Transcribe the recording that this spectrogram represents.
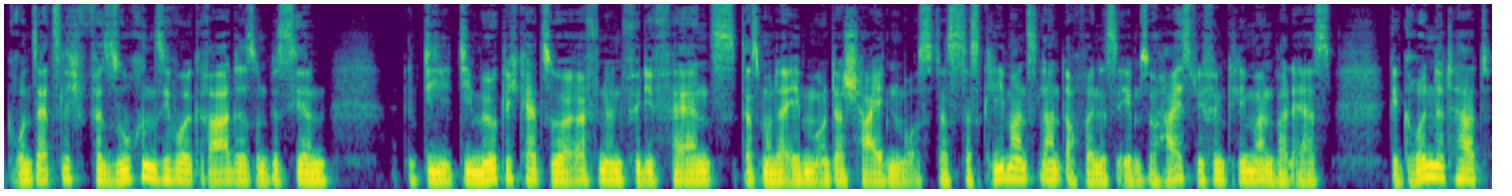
Grundsätzlich versuchen sie wohl gerade so ein bisschen die, die Möglichkeit zu eröffnen für die Fans, dass man da eben unterscheiden muss. Dass das Klimansland, auch wenn es eben so heißt wie Finn Kliman, weil er es gegründet hat,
